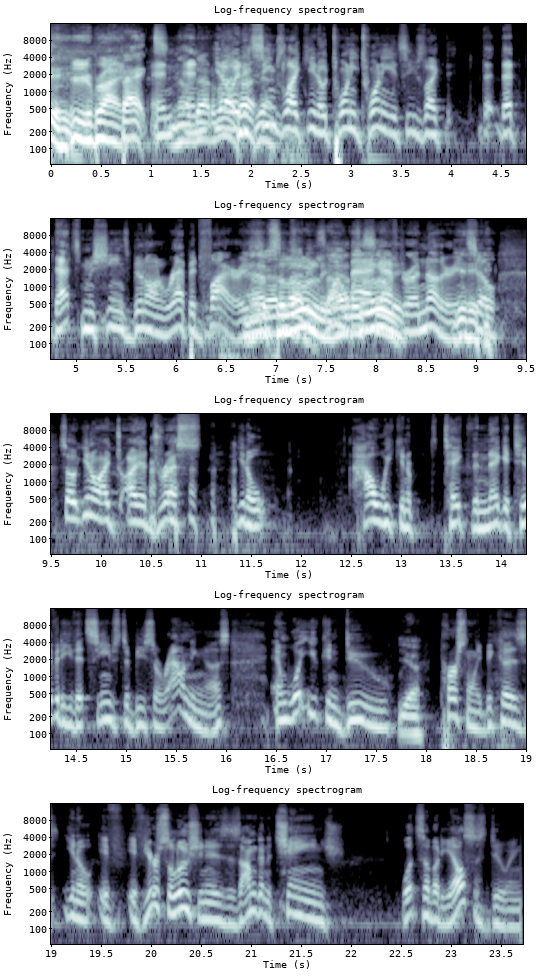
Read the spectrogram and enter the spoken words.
Yeah. right. Facts. And no and you know, and it. it seems like you know, 2020. It seems like. That, that that machine's been on rapid fire. It's Absolutely. one bag after another. And Yeah. so, so you know, I I address you know how we can take the negativity that seems to be surrounding us and what you can do Yeah. personally because you know if if your solution is is I'm going to change what somebody else is doing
